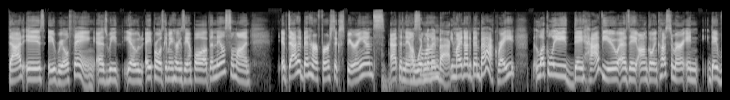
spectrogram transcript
That is a real thing. As we, you know, April was giving her example of the nail salon. If that had been her first experience at the nail I salon, wouldn't have been back. You might not have been back, right? Luckily, they have you as a ongoing customer, and they've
